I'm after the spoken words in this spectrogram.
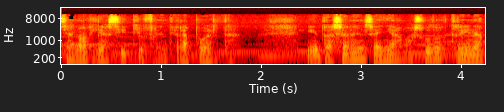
ya no había sitio frente a la puerta. Mientras él enseñaba su doctrina,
